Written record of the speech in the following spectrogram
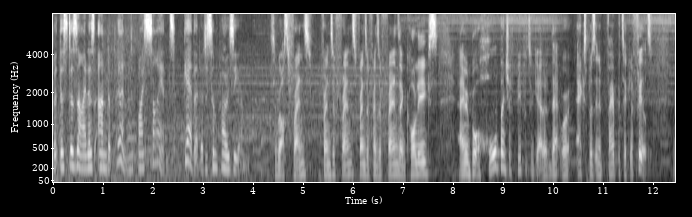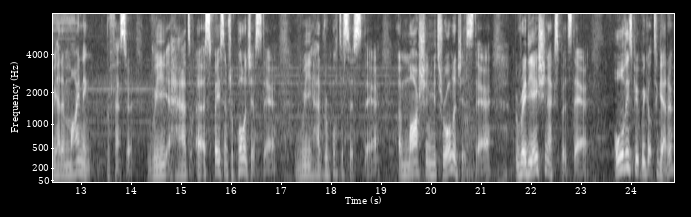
but this design is underpinned by science gathered at a symposium. So we asked friends, friends of friends, friends of friends of friends, and colleagues, and we brought a whole bunch of people together that were experts in a very particular field. We had a mining professor, we had a a space anthropologist there, we had roboticists there, a Martian meteorologist there, radiation experts there. All these people we got together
